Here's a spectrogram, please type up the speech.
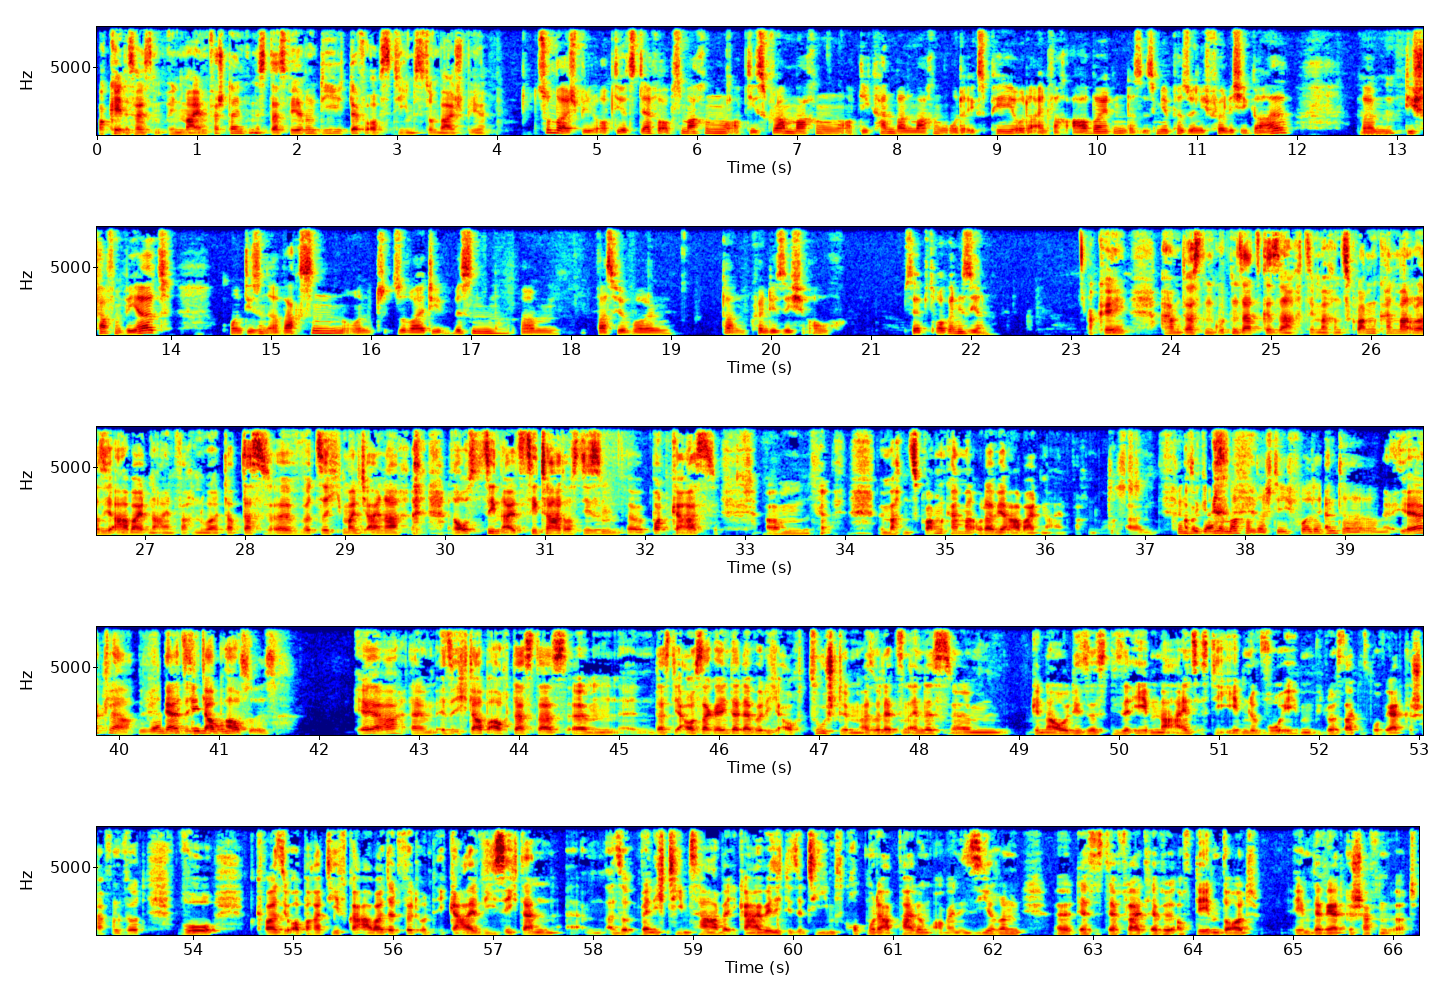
Okay, das heißt, in meinem Verständnis, das wären die DevOps-Teams zum Beispiel. Zum Beispiel, ob die jetzt DevOps machen, ob die Scrum machen, ob die Kanban machen oder XP oder einfach arbeiten, das ist mir persönlich völlig egal. Ähm, mhm. Ähm, die schaffen Wert und die sind erwachsen und soweit die wissen, ähm, was wir wollen, dann können die sich auch selbst organisieren. Okay, ah, du hast einen guten Satz gesagt. Sie machen Scrum, kann man, oder sie arbeiten einfach nur. Ich glaube, das äh, wird sich manch einer rausziehen als Zitat aus diesem äh, Podcast. Ähm, wir machen Scrum, kann man, oder wir arbeiten einfach nur. Das ähm, können aber, Sie gerne machen, da stehe ich voll dahinter. Ähm, ja, klar. Ja, also ich glaube auch. So ist. Ja, ja, ähm, also ich glaube auch, dass das, ähm, dass die Aussage dahinter, da würde ich auch zustimmen. Also letzten Endes ähm, genau dieses, diese Ebene eins ist die Ebene, wo eben, wie du das sagtest, wo Wert geschaffen wird, wo quasi operativ gearbeitet wird und egal wie sich dann, ähm, also wenn ich Teams habe, egal wie sich diese Teams, Gruppen oder Abteilungen organisieren, äh, das ist der Flight Level, auf dem dort eben der Wert geschaffen wird.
